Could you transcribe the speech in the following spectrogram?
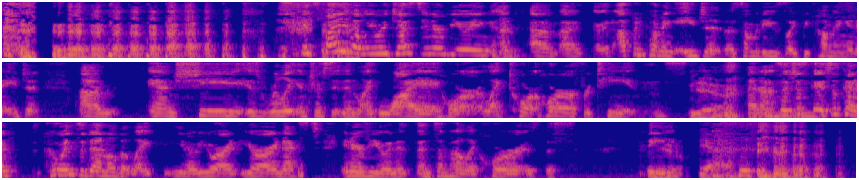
It's funny that We were just interviewing a, um, a, an up and coming agent, somebody who's like becoming an agent, um, and she is really interested in like YA horror, like tor- horror for teens. yeah. And uh, so it's just it's just kind of coincidental that like you know you're our, you're our next interview, and it, and somehow like horror is this theme. yeah.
